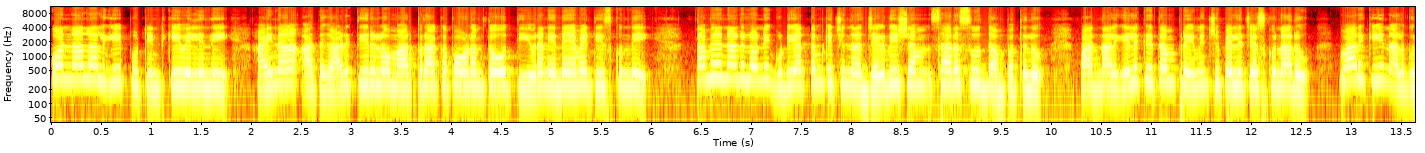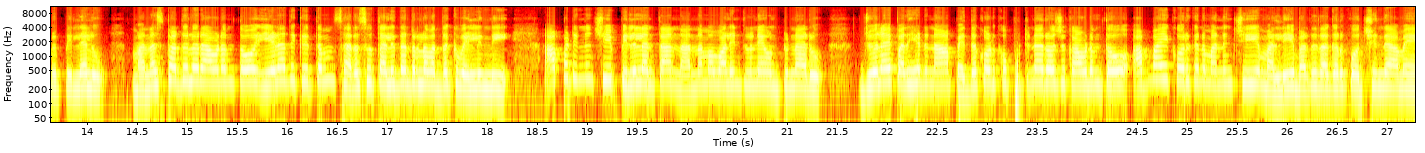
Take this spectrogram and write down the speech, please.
కొన్నాళ్ళకి పుట్టింటికి వెళ్ళింది. అయినా అతగాడి తీరులో మార్పు రాకపోవడంతో తీవ్ర నిర్ణయమే తీసుకుంది. తమిళనాడులోని గుడియత్తంకి చెందిన జగదీశం సరస్సు దంపతులు పద్నాలుగేళ్ళ క్రితం ప్రేమించి పెళ్ళి చేసుకున్నారు. వారికి నలుగురు పిల్లలు. మనస్పర్ధలు రావడంతో ఏడాది క్రితం సరస్సు తల్లిదండ్రుల వద్దకు వెళ్ళింది. అప్పటి నుంచి పిల్లలంతా నాన్నమ్మ వాళ్ళ ఇంట్లోనే ఉంటున్నారు. జూలై పదిహేడున పెద్ద కొడుకు పుట్టినరోజు కావడంతో అబ్బాయి కోరికను మన్నించి మళ్ళీ భర్త దగ్గరకు వచ్చింది ఆమె.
